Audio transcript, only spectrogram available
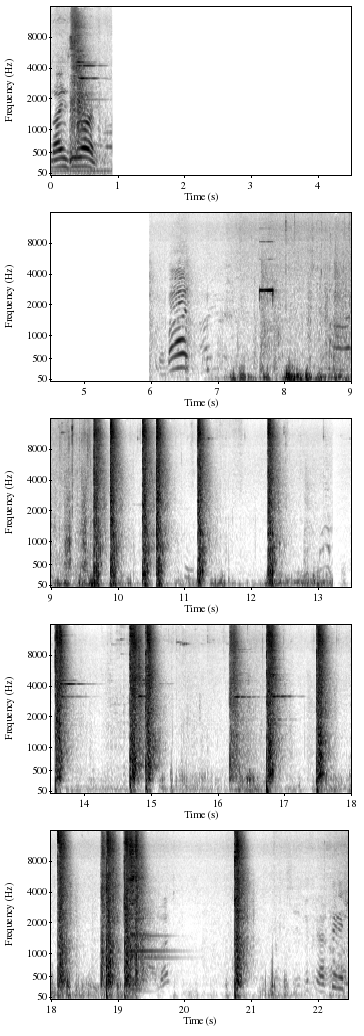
Nine zero one. Bye. If you are finished,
